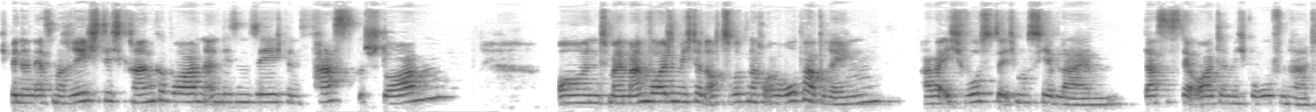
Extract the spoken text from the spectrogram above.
Ich bin dann erstmal richtig krank geworden an diesem See. Ich bin fast gestorben. Und mein Mann wollte mich dann auch zurück nach Europa bringen. Aber ich wusste, ich muss hier bleiben das ist der Ort, der mich gerufen hat.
